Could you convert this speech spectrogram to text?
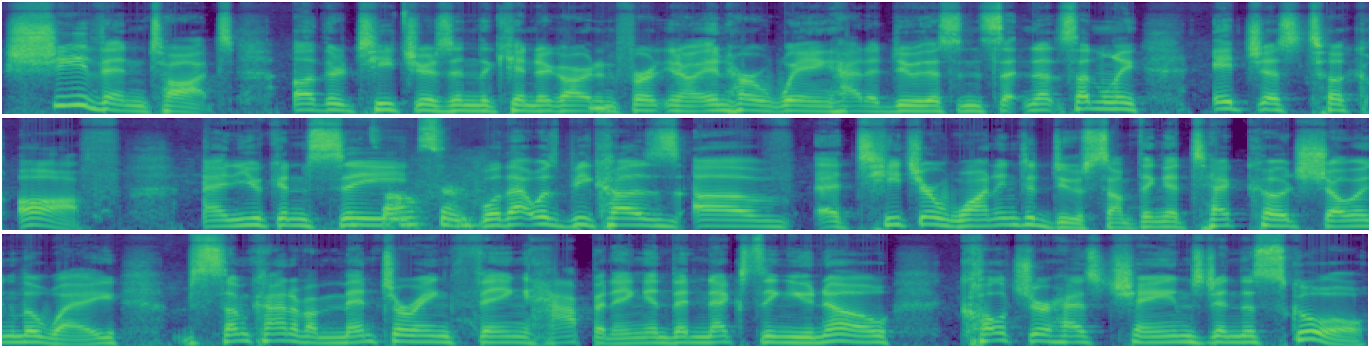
She then taught other teachers in the kindergarten for you know in her wing how to do this, and suddenly it just took off. And you can see, awesome. well, that was because of a teacher wanting to do something, a tech coach showing the way, some kind of a mentoring thing happening, and the next thing you know, culture has changed in the school.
